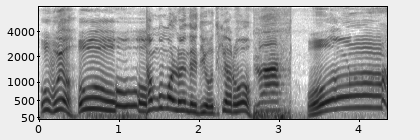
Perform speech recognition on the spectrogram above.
오 뭐야? 오. 한국말로 했는데 니 어떻게 알아? 일로 와. 오!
